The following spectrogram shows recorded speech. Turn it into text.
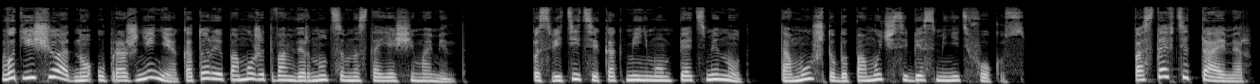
Вот еще одно упражнение, которое поможет вам вернуться в настоящий момент. Посвятите как минимум 5 минут тому, чтобы помочь себе сменить фокус. Поставьте таймер,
